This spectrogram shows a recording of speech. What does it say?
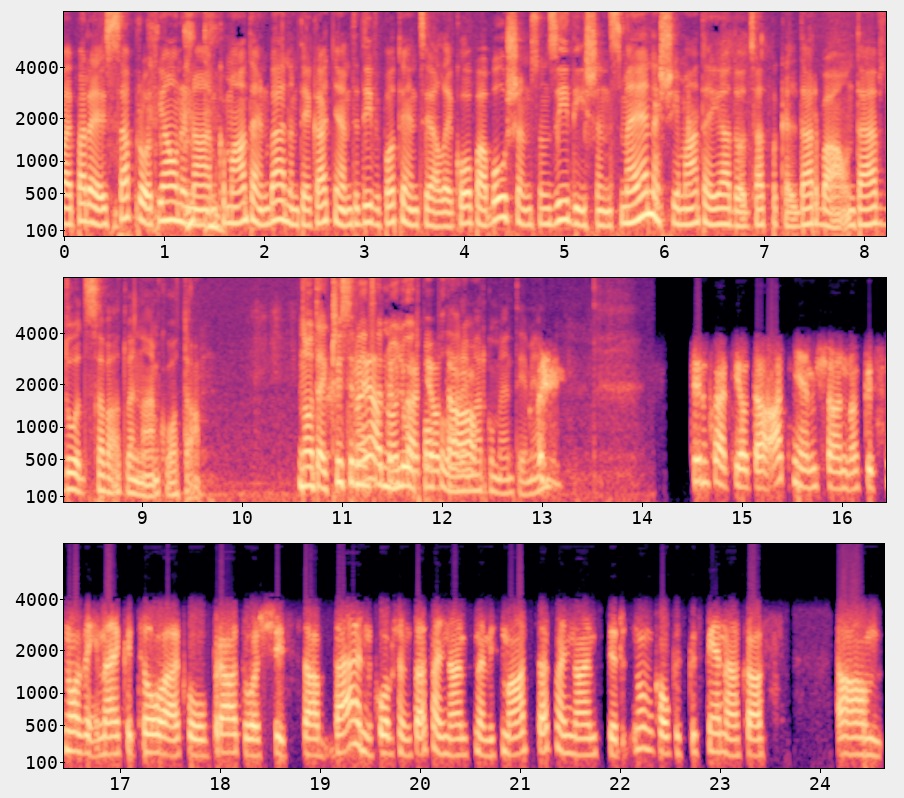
vai pareizi saprot jauninājumu, ka mātei un bērnam tiek atņemti divi potenciālie kopā būšanas un zīdīšanas mēneši, ja mātei jādodas atpakaļ darbā un tēvs dodas savā atvaļinājumā atvaļinājumu kvotā. Noteikti šis ir nu viens no ļoti populāriem tā... argumentiem. Ja? pirmkārt jau tā atņemšana, kas nozīmē, ka cilvēku prātos šis uh, bērnu kopšanas atvaļinājums, nevis mātes atvaļinājums, ir nu, kaut kas, kas pienākās um,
